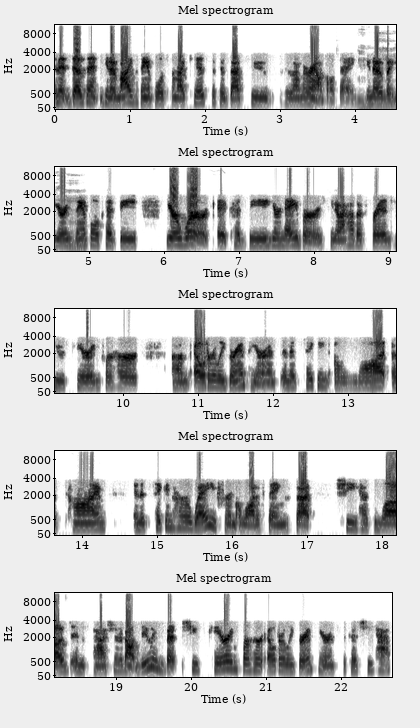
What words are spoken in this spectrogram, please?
and it doesn't, you know, my example is for my kids because that's who, who I'm around all day, you know, but your Mhm. example could be your work. It could be your neighbors. You know, I have a friend who's caring for her um, elderly grandparents and it's taking a lot of time and it's taken her away from a lot of things that she has loved and is passionate about doing, but she's caring for her elderly grandparents because she has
